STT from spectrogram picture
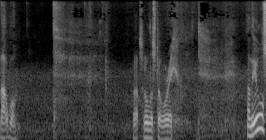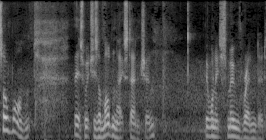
that one. That's another story. And they also want this which is a modern extension. They want it smooth rendered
